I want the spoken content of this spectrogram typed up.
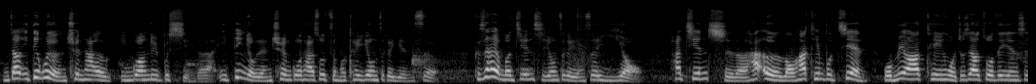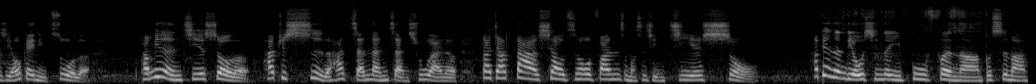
你知道一定会有人劝他耳荧光绿不行的啦，一定有人劝过他说怎么可以用这个颜色，可是他有没有坚持用这个颜色？有。他坚持了，他耳聋，他听不见。我没有要听，我就是要做这件事情。OK，你做了，旁边的人接受了，他去试了，他展览展出来了，大家大笑之后发生什么事情？接受，它变成流行的一部分啊，不是吗？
